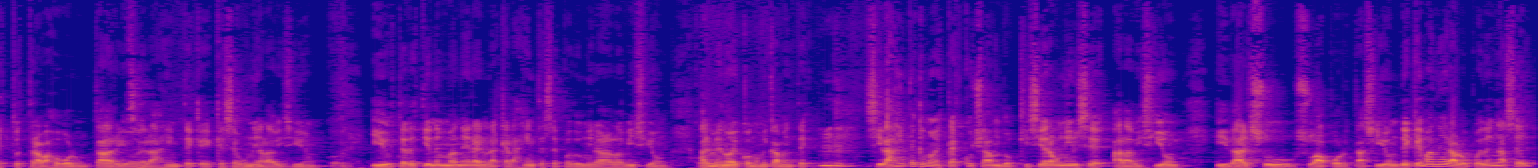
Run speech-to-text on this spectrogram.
esto es trabajo voluntario de la gente que, se une a la visión. Y ustedes tienen manera en la que la gente se puede unir a la visión, al menos económicamente. Si la gente que nos está escuchando quisiera unirse a la visión y dar su, su aportación, ¿de qué manera lo pueden hacer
